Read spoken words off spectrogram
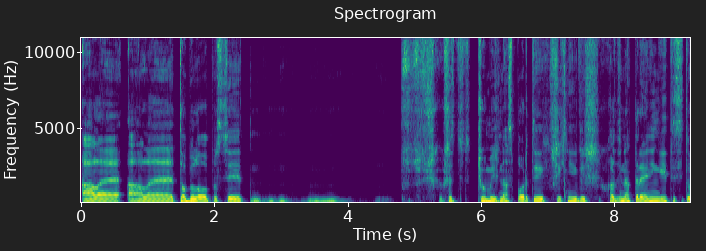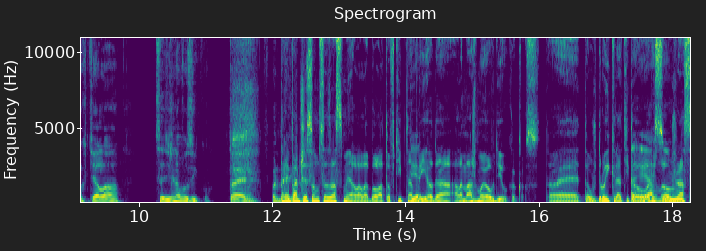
Ale, ale to bylo prostě že čumíš na sporty, všichni víš, chodí na tréninky, ty si to chtěl a sedíš na vozíku. To je Prepač, že som sa zasmial, ale bola to vtipná je... príhoda, ale máš môj obdiv, kokos. To, je, to už druhýkrát ti to hovorím. Ja som už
